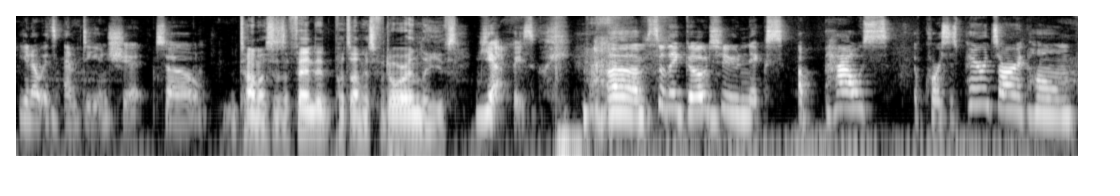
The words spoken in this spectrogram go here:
You know, it's empty and shit. So Thomas is offended, puts on his fedora and leaves. yeah, basically. um, so they go to Nick's uh, house. Of course, his parents aren't home.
